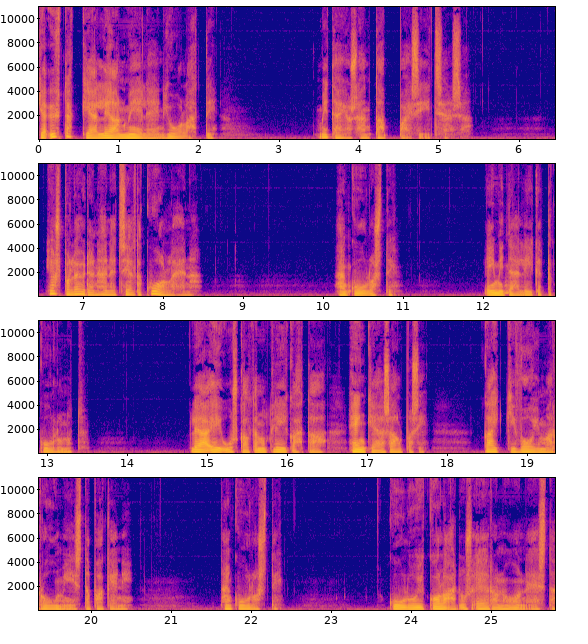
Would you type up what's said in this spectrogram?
Ja yhtäkkiä Lean mieleen juolahti. Mitä jos hän tappaisi itsensä? Jospa löydän hänet sieltä kuolleena. Hän kuulosti. Ei mitään liikettä kuulunut. Lea ei uskaltanut liikahtaa, henkeä salpasi. Kaikki voima ruumiista pakeni. Hän kuulosti. Kuului kolahdus Eeron huoneesta.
